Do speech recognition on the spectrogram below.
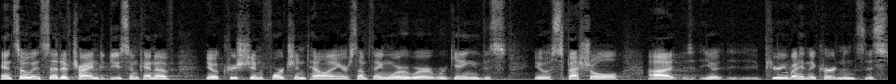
And so instead of trying to do some kind of you know, Christian fortune telling or something where we're, we're getting this you know, special, uh, you know, peering behind the curtains, this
